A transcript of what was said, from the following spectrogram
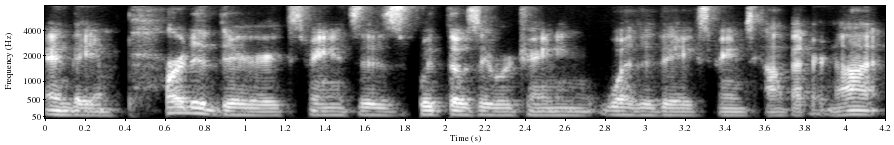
and they imparted their experiences with those they were training, whether they experienced combat or not.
